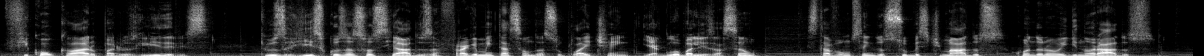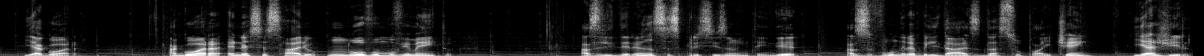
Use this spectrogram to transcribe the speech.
Ficou claro para os líderes que os riscos associados à fragmentação da supply chain e à globalização estavam sendo subestimados quando não ignorados. E agora? Agora é necessário um novo movimento. As lideranças precisam entender as vulnerabilidades da supply chain e agir,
